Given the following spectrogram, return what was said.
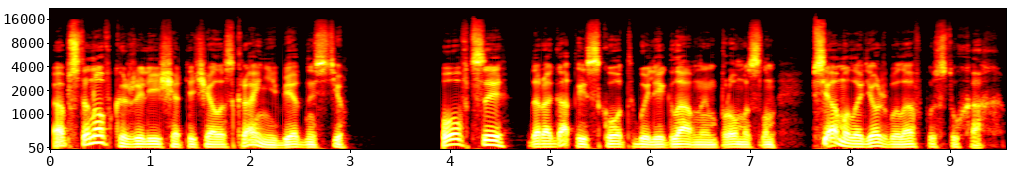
обстановка жилища отличалась крайней бедностью. Овцы, дорогатый скот были главным промыслом, вся молодежь была в пастухах.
